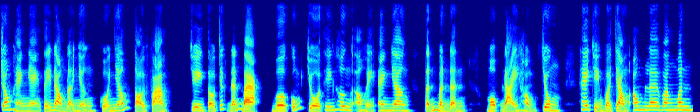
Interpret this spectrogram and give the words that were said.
trong hàng ngàn tỷ đồng lợi nhuận của nhóm tội phạm chuyên tổ chức đánh bạc, vừa cúng chùa Thiên Hưng ở huyện An Nhân, tỉnh Bình Định, một đại hồng chung, hay chuyện vợ chồng ông Lê Văn Minh,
